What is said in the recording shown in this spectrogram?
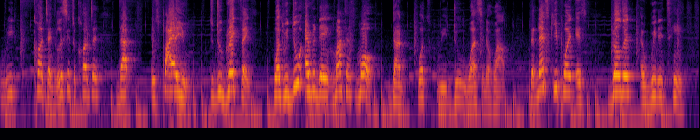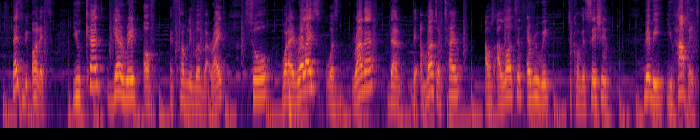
read content, listen to content that inspire you to do great things. What we do every day matters more than what we do once in a while. The next key point is building a winning team. Let's be honest, you can't get rid of a family member, right? So, what I realized was rather than the amount of time I was allotted every week to conversation, maybe you have it.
